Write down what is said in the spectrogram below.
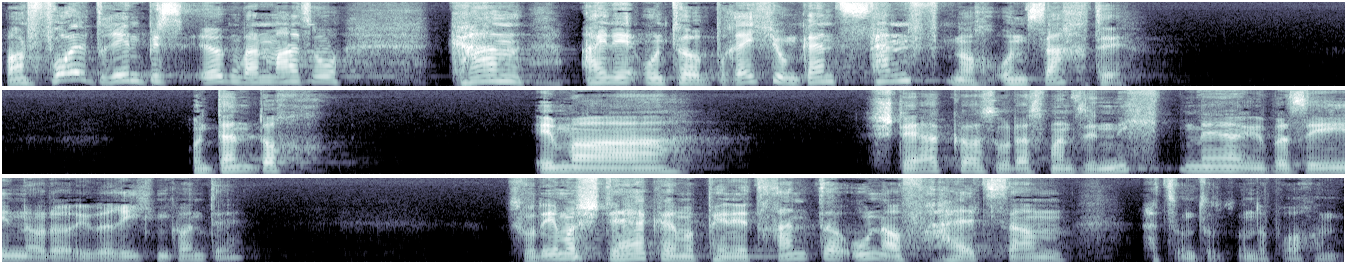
waren voll drin, bis irgendwann mal so kam eine Unterbrechung ganz sanft noch und sachte. Und dann doch immer stärker, so dass man sie nicht mehr übersehen oder überriechen konnte. Es wurde immer stärker, immer penetranter, unaufhaltsam hat es unter, unterbrochen.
